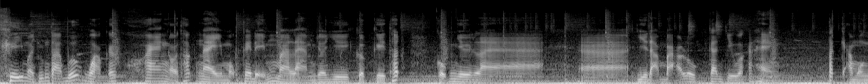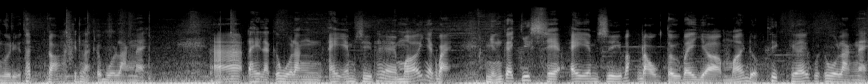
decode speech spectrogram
khi mà chúng ta bước vào cái khoang nội thất này một cái điểm mà làm cho Di cực kỳ thích cũng như là à, Di đảm bảo luôn các anh chị và khách hàng tất cả mọi người đều thích đó là chính là cái vô lăng này à, đây là cái vô lăng AMG thế hệ mới nha các bạn. Những cái chiếc xe AMG bắt đầu từ bây giờ mới được thiết kế của cái vô lăng này.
